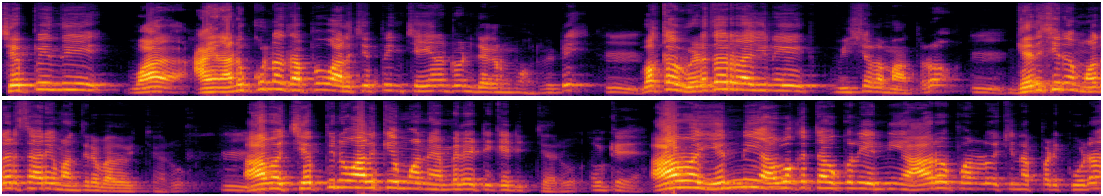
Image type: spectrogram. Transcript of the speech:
చెప్పింది వా ఆయన అనుకున్న తప్ప వాళ్ళు చెప్పింది చేయనటువంటి జగన్మోహన్ రెడ్డి. ఒక విడదల రజని విషయంలో మాత్రం గెలిచిన మొదటిసారి మంత్రి పదవి ఇచ్చారు. ఆమె చెప్పిన వాళ్ళకే మొన్న ఎమ్మెల్యే టికెట్ ఇచ్చారు. ఆమె ఎన్ని అవకతవకలు ఎన్ని ఆరోపణలు వచ్చినప్పటికీ కూడా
